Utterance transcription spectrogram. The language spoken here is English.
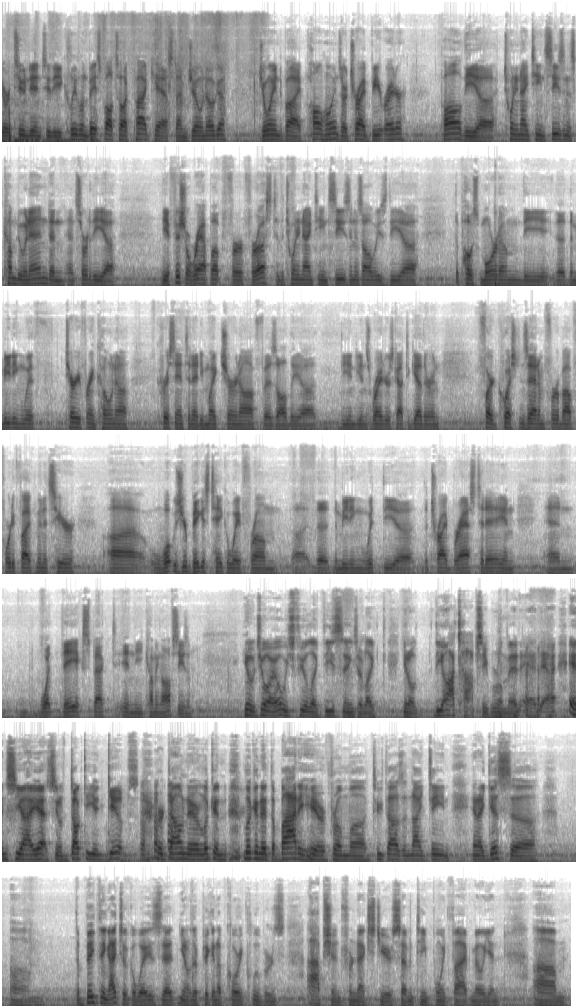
You're tuned in to the Cleveland Baseball Talk podcast. I'm Joe Noga, joined by Paul Hoynes, our tribe beat writer. Paul, the uh, 2019 season has come to an end, and, and sort of the uh, the official wrap up for, for us to the 2019 season is always the uh, the post mortem, the, the the meeting with Terry Francona, Chris Antonetti, Mike Chernoff, as all the uh, the Indians writers got together and fired questions at him for about 45 minutes here. Uh, what was your biggest takeaway from uh, the the meeting with the uh, the tribe brass today, and and what they expect in the coming off season? You know, Joe, I always feel like these things are like, you know, the autopsy room at, at, at NCIS. You know, Ducky and Gibbs are down there looking looking at the body here from uh, 2019, and I guess uh, um, the big thing I took away is that you know they're picking up Corey Kluber's option for next year, 17.5 million. Um,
